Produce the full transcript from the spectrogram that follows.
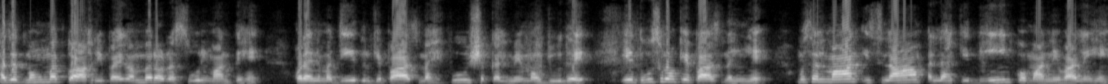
حضرت محمد کو آخری پیغمبر اور رسول مانتے ہیں۔ قرآن مجید ان کے پاس محفوظ شکل میں موجود ہے۔ یہ دوسروں کے پاس نہیں ہے۔ مسلمان اسلام اللہ کے دین کو ماننے والے ہیں۔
